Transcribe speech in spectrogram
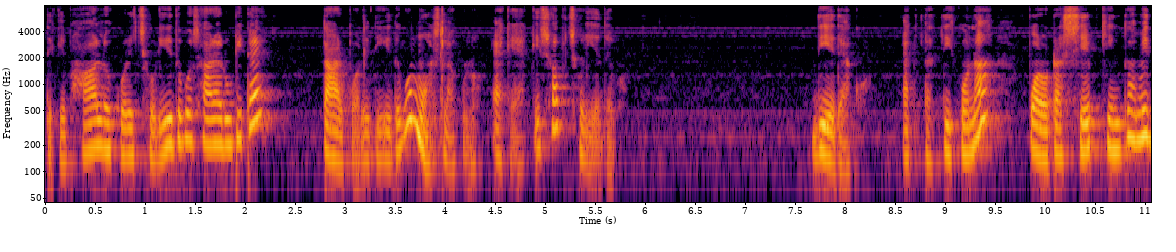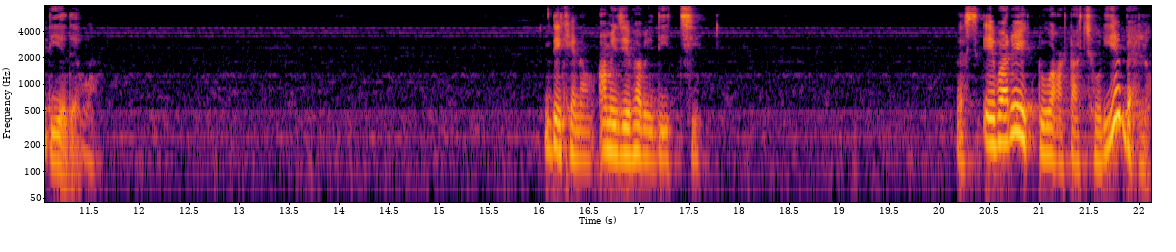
থেকে ভালো করে ছড়িয়ে দেবো সারা রুটিটায়। তারপরে দিয়ে দেবো মশলাগুলো, একে একে সব ছড়িয়ে দেব। দিয়ে দেখো, একটা তিকোনা, পরোটার শেপ কিন্তু আমি দিয়ে দেব। দেখে নাও, আমি যেভাবে দিচ্ছি। ব্যাস, এবারে একটু আটা ছড়িয়ে বেলো।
